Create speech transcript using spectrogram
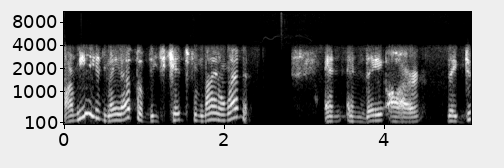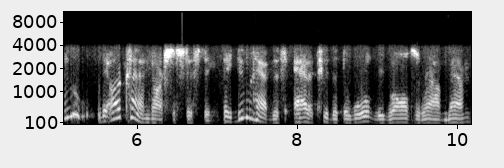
our media is made up of these kids from 9/11, and and they are they do they are kind of narcissistic. They do have this attitude that the world revolves around them,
